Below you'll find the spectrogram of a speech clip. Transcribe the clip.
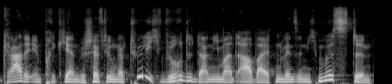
Gerade in prekären Beschäftigungen. Natürlich würde da niemand arbeiten, wenn sie nicht müssten.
